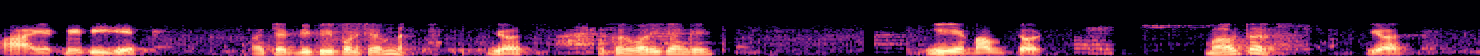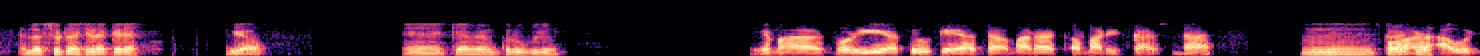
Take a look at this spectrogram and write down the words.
હા એક બેબી છે. અચ્છા એક દીકરી પણ છે એમ ને? યસ. ઘરવાળી ક્યાં ગઈ? એ માવતર. માવતર? યસ. એટલે છૂટાછેડા કર્યા? યસ. હે કેમ એમ કરવું પડ્યું એમાં થોડું એ હતું કે હતા અમારા અમારી કાસ્ટના હમ પણ આઉટ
